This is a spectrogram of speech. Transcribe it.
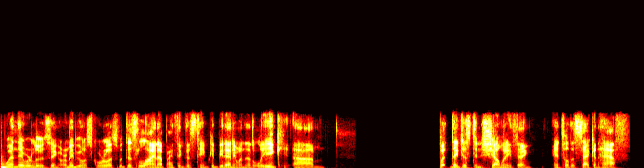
when they were losing, or maybe when it scoreless. With this lineup, I think this team could beat anyone in the league. Um, but they just didn't show anything until the second half.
